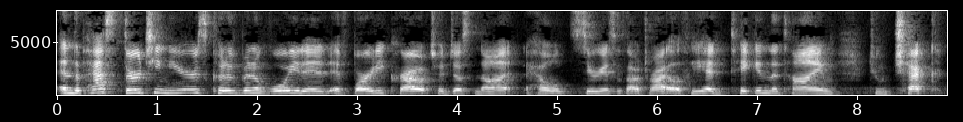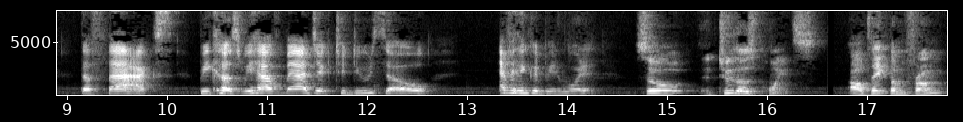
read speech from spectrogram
and the past 13 years could have been avoided if Barty Crouch had just not held Sirius without trial. If he had taken the time to check the facts, because we have magic to do so, everything could be avoided. so to those points, I'll take them from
